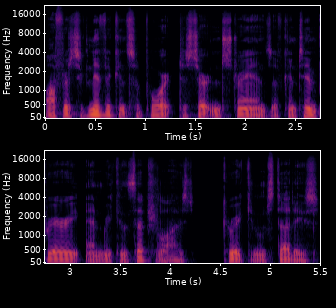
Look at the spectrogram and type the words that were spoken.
offers significant support to certain strands of contemporary and reconceptualized curriculum studies.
